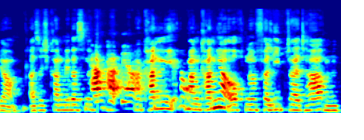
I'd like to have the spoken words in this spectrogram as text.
ja, also ich kann mir das nicht, man, kann, genau. man kann ja auch eine Verliebtheit haben.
